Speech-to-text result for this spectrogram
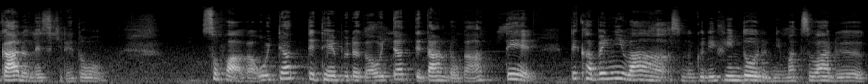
があるんですけれどソファーが置いてあってテーブルが置いてあって暖炉があってで壁にはそのグリフィンドールにまつわる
